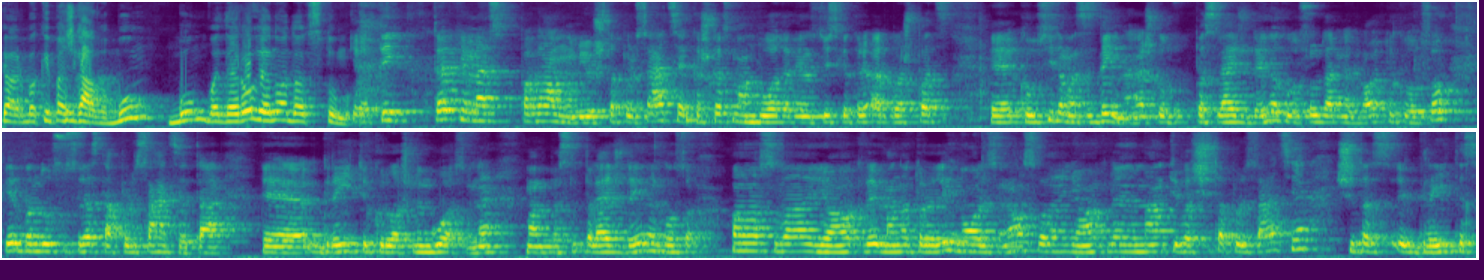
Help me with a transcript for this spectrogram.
jo, arba kaip aš galvoju, bum, bum, vadarau vienodą atstumą. Gerai, Tai tarkim mes pagaunam jau šitą pulsaciją, kažkas man duoda 1, 3, 4, arba aš pats e, klausydamasis dainą, aš pasileidžiu dainą, klausau, dar negroju, tai klausau ir bandau susirasti tą pulsaciją, tą e, greitį, kuriuo aš linguosiu. Ne? Man pasi- paleidžiu dainą ir klausau, o svajokliai, man natūraliai norisi, o svajokliai, man tai va šitą pulsaciją, šitas greitis,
